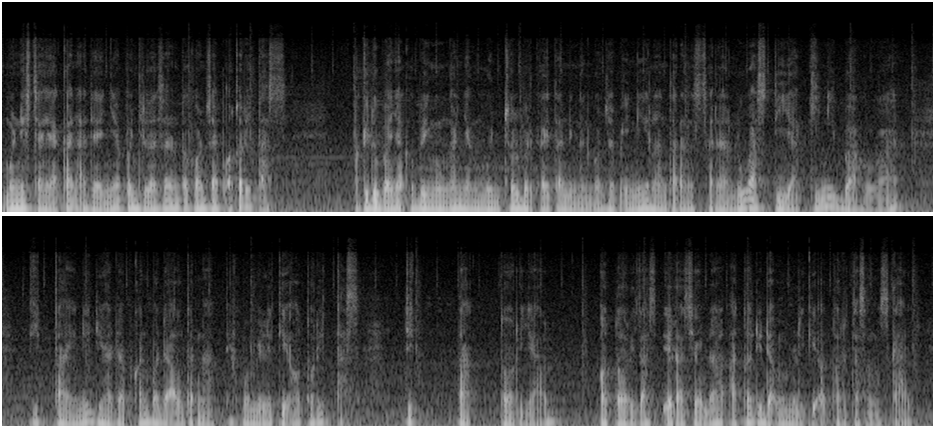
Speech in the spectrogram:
meniscayakan adanya penjelasan atau konsep otoritas. Begitu banyak kebingungan yang muncul berkaitan dengan konsep ini lantaran secara luas diyakini bahwa kita ini dihadapkan pada alternatif memiliki otoritas diktatorial, otoritas irasional, atau tidak memiliki otoritas sama sekali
